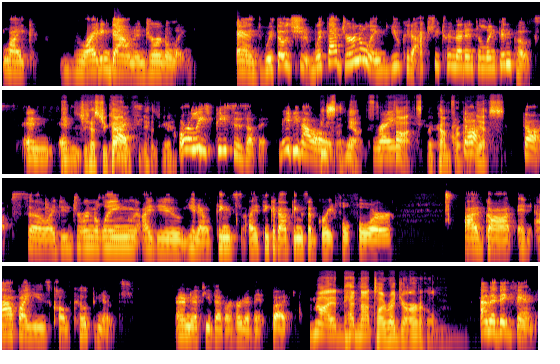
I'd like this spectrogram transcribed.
like writing down and journaling. And with those with that journaling, you could actually turn that into LinkedIn posts and and yes, you can. but- Yes, you can. or at least pieces of it. Maybe not all Pieces, of it. yeah, right? thoughts that come from Thoughts. it. Yes. thoughts. So I do journaling. I do, you know, things I think about things I'm grateful for. I've got an app I use called Cope Notes. I don't know if you've ever heard of it, but No, I had not till I read your article. I'm a big fan.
